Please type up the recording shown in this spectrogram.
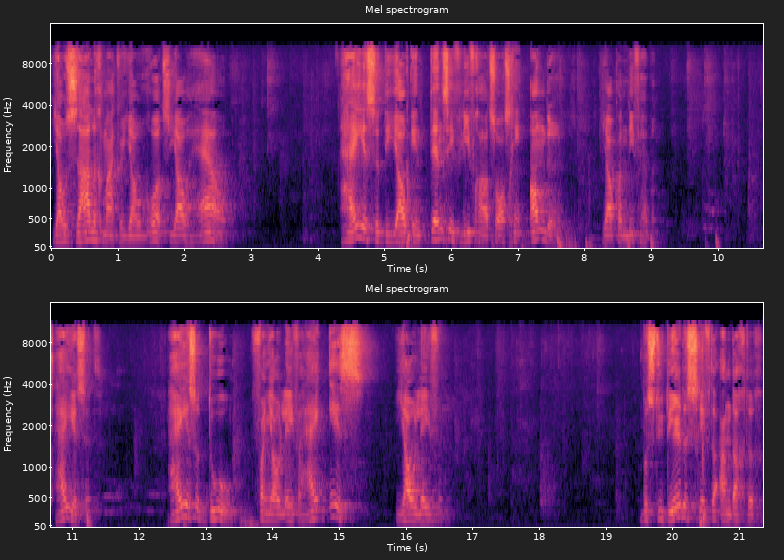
jouw zaligmaker, jouw rots, jouw heil. Hij is het die jou intens heeft liefgehad zoals geen ander jou kan liefhebben. Hij is het. Hij is het doel van jouw leven. Hij is jouw leven. Bestudeer de schriften aandachtig.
